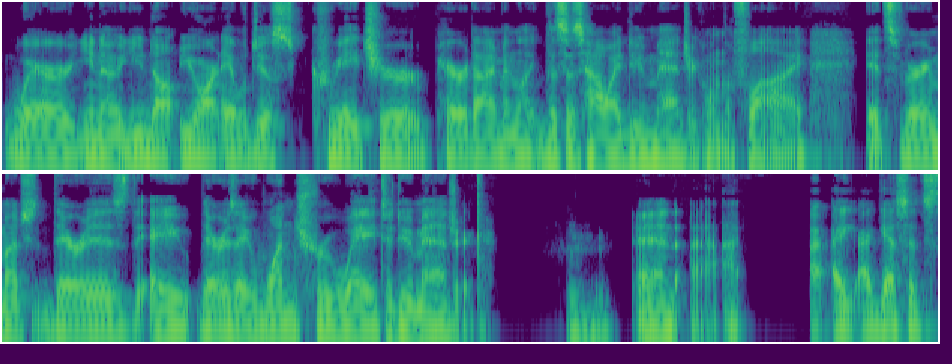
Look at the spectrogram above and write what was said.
where you know you don't you aren't able to just create your paradigm and like this is how I do magic on the fly. It's very much there is a there is a one true way to do magic, Mhm. and I, I I guess it's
